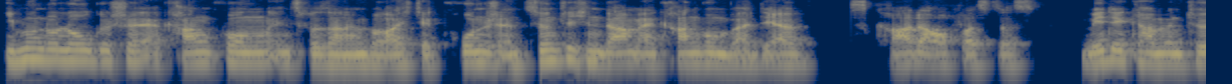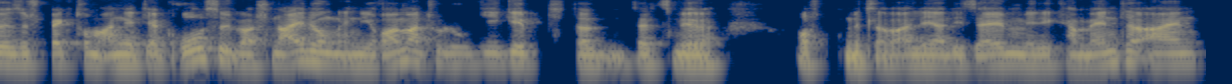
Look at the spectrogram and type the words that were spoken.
immunologische Erkrankungen, insbesondere im Bereich der chronisch entzündlichen Darmerkrankungen, bei der es gerade auch was das medikamentöse Spektrum angeht, ja große Überschneidungen in die Rheumatologie gibt. Da setzen wir oft mittlerweile ja dieselben Medikamente ein.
